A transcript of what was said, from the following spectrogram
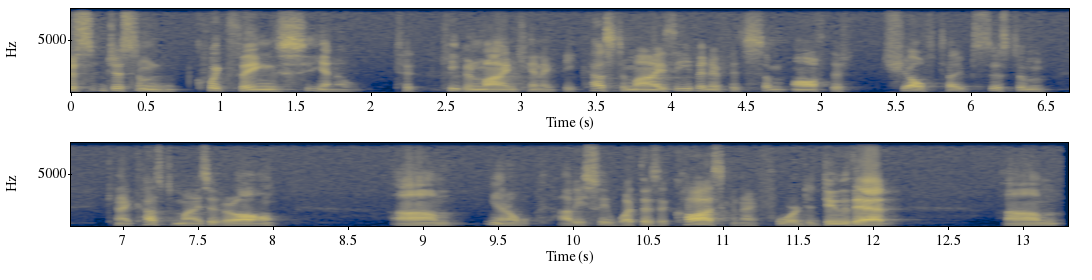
Just, just some quick things, you know, to keep in mind. Can it be customized, even if it's some off-the-shelf type system? Can I customize it at all? Um, you know, obviously, what does it cost? Can I afford to do that? Um,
